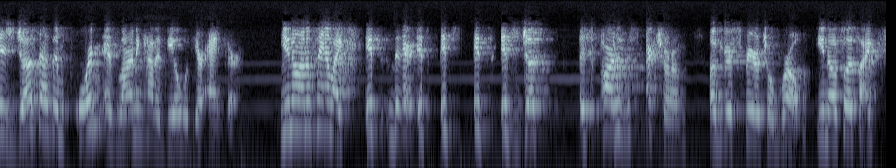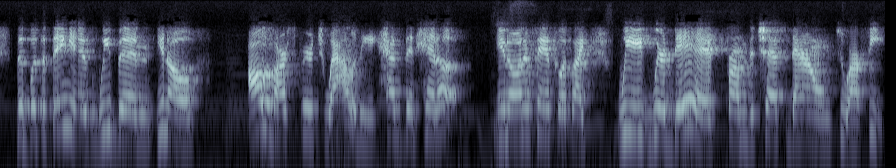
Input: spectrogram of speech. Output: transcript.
is just as important as learning how to deal with your anger. You know what I'm saying? Like it's there, it's, it's, it's, it's just, it's part of the spectrum of your spiritual growth, you know? So it's like, the, but the thing is, we've been, you know, all of our spirituality has been hit up. You know what I'm saying? So it's like we we're dead from the chest down to our feet.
